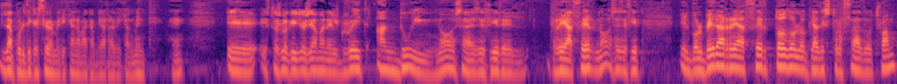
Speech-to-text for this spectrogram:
la política exterior va a cambiar radicalmente. ¿eh? Eh, esto es lo que ellos llaman el great undoing, ¿no? O sea, es decir, el rehacer, ¿no? es decir, el volver a rehacer todo lo que ha destrozado Trump,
